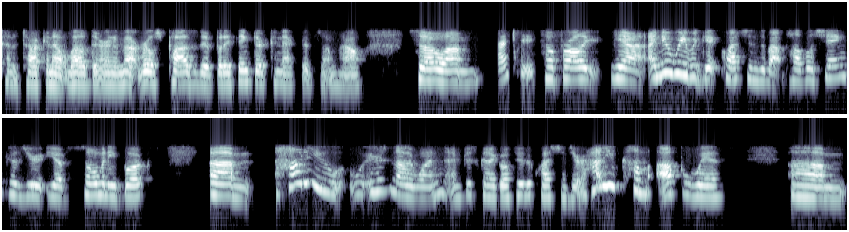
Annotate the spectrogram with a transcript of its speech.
kind of talking out loud there, and I'm not real positive, but I think they're connected somehow. So um, I see. So for all, yeah, I knew we would get questions about publishing because you you have so many books, Um, how do you? Here's another one. I'm just going to go through the questions here. How do you come up with um,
